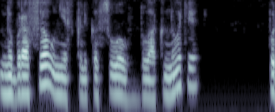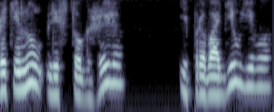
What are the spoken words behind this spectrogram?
набросал несколько слов в блокноте, протянул листок жилю и проводил его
